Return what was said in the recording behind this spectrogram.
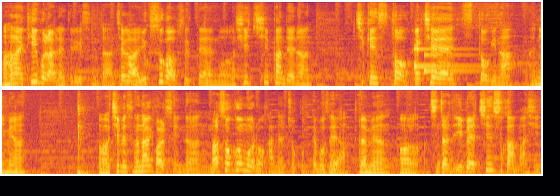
하나의 팁을 알려드리겠습니다. 제가 육수가 없을 때 뭐 시판되는 치킨 스톡, 액체 스톡이나 아니면 어, 집에서 흔하게 구할 수 있는 맛소금으로 간을 조금 해보세요. 그러면 어, 진짜 입에 친숙한 맛이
